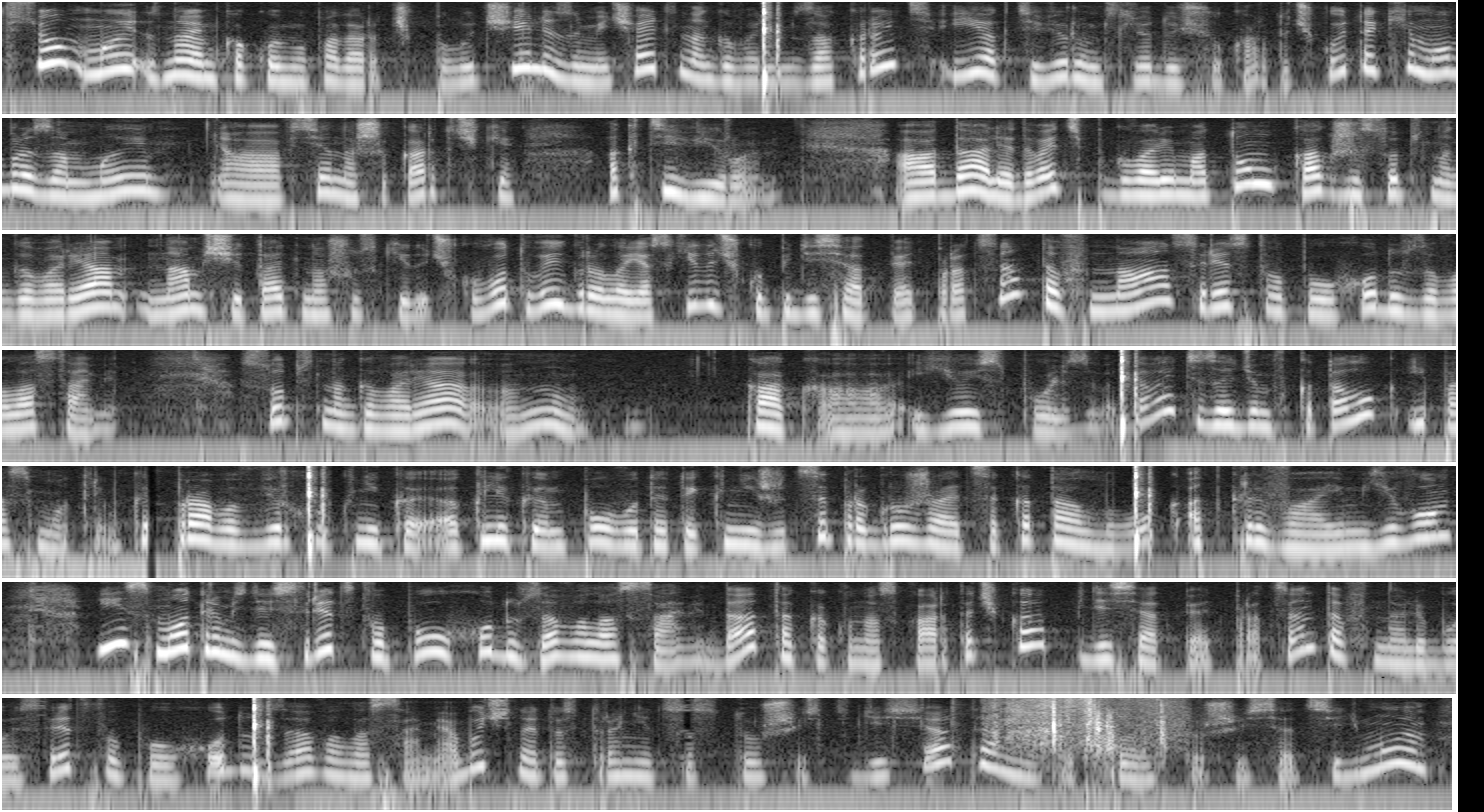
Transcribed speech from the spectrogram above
Все, мы знаем, какой мы подарочек получили, замечательно, говорим «Закрыть» и активируем следующую карточку. И таким образом мы а, все наши карточки активируем. А далее давайте поговорим о том, как же, собственно говоря, нам считать нашу скидочку. Вот выиграла я скидочку 55% на средства по уходу за волосами. Собственно говоря, ну, как а, ее использовать. Давайте зайдем в каталог и посмотрим. Право вверху кника, э, кликаем по вот этой книжице, прогружается каталог, открываем его и смотрим здесь средства по уходу за волосами. Да, так как у нас карточка 55% на любое средство по уходу за волосами. Обычно это страница 160, мы откроем 167.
